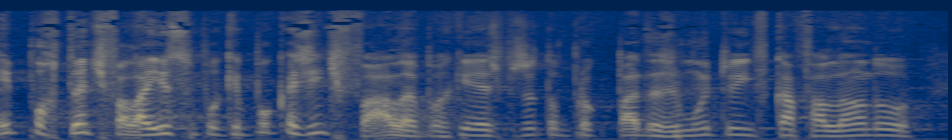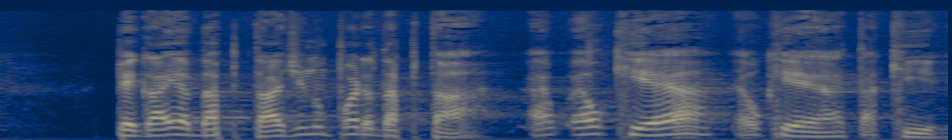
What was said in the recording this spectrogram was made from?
É importante falar isso porque pouca gente fala, porque as pessoas estão preocupadas muito em ficar falando, pegar e adaptar. A gente não pode adaptar. é, é o que é, é o que é, está aqui.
